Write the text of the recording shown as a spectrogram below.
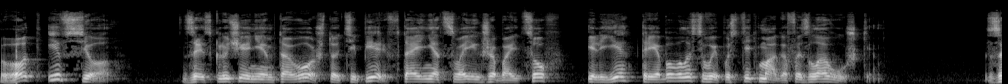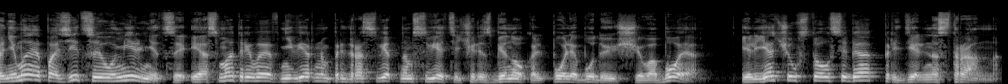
Вот и все. За исключением того, что теперь, втайне от своих же бойцов, Илье требовалось выпустить магов из ловушки – Занимая позицию у мельницы и осматривая в неверном предрассветном свете через бинокль поле будущего боя, Илья чувствовал себя предельно странно.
